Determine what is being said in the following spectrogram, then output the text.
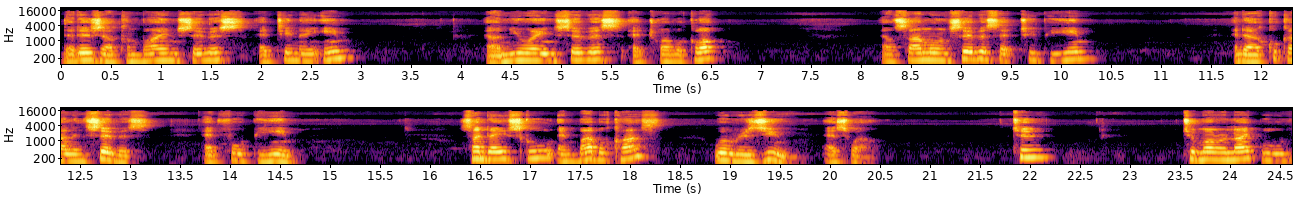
That is our combined service at 10 a.m., our Niuean service at 12 o'clock, our Samoan service at 2 p.m., and our Cook Island service at 4 p.m. Sunday school and Bible class will resume as well. Two, tomorrow night we'll,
